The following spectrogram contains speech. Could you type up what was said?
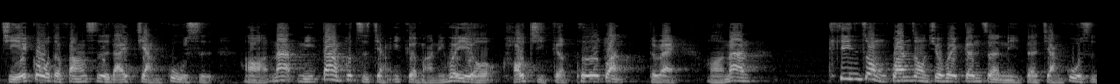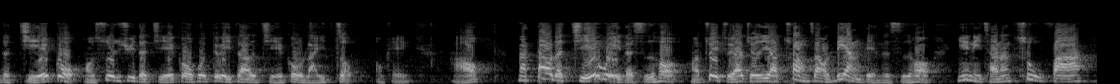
结构的方式来讲故事，啊，那你当然不只讲一个嘛，你会有好几个波段，对不对？啊，那听众观众就会跟着你的讲故事的结构，哦，顺序的结构或对照的结构来走，OK？好，那到了结尾的时候，啊，最主要就是要创造亮点的时候，因为你才能触发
